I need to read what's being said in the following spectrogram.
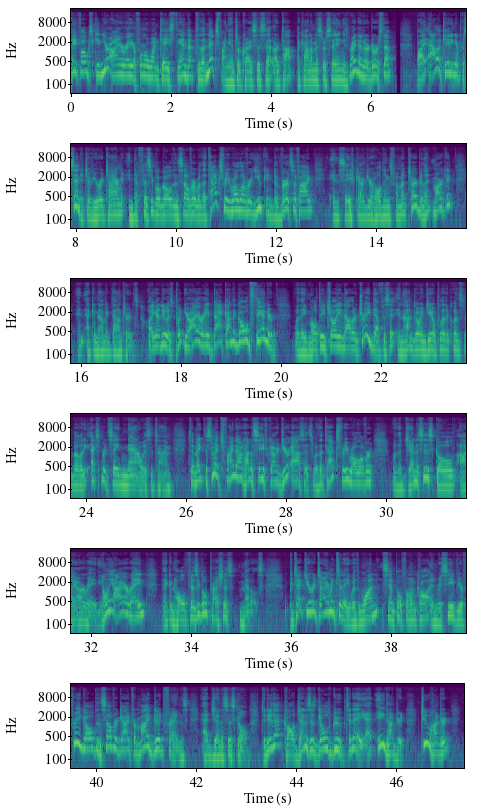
Hey, folks, can your IRA or 401k stand up to the next financial crisis that our top economists are saying is right at our doorstep? By allocating a percentage of your retirement into physical gold and silver with a tax free rollover, you can diversify and safeguard your holdings from a turbulent market and economic downturns. All you got to do is put your IRA back on the gold standard. With a multi trillion dollar trade deficit and ongoing geopolitical instability, experts say now is the time to make the switch. Find out how to safeguard your assets with a tax free rollover with a Genesis Gold IRA, the only IRA that can hold physical precious metals. Protect your retirement today with one simple phone call and receive your free gold and silver guide from my good friends at Genesis Gold. To do that, call Genesis Gold Group today at 800 200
